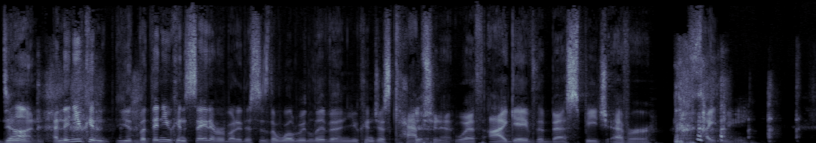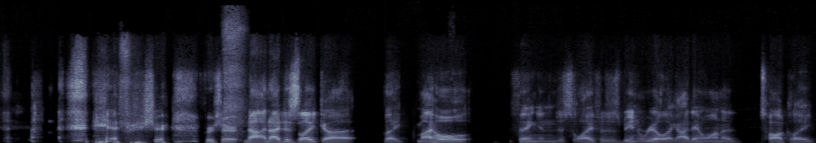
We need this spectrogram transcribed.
Done. And then you can you, but then you can say to everybody, this is the world we live in. You can just caption it with I gave the best speech ever. Fight me. yeah, for sure, for sure. No, and I just like uh like my whole thing in just life is just being real. Like I didn't want to talk like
